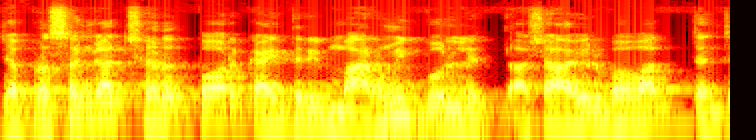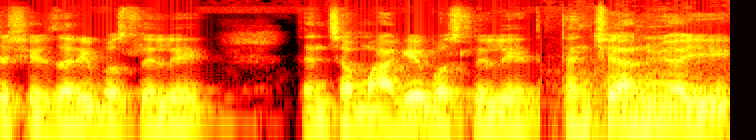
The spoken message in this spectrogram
ज्या प्रसंगात शरद पवार काहीतरी मार्मिक बोललेत अशा आविर्भावात त्यांच्या शेजारी बसलेले त्यांच्या मागे बसलेले त्यांचे अनुयायी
